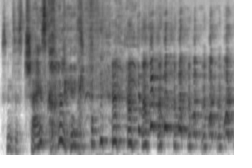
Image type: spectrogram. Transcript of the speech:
Sind das die Scheißkollegen?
